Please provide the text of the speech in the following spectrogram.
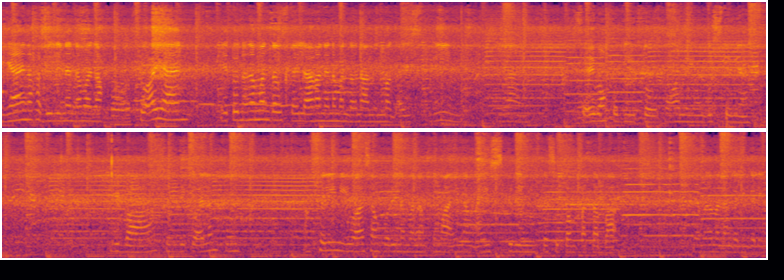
Ayan, nakabili na naman ako. So, ayan. Ito na naman daw. Kailangan na naman daw namin mag-ice cream. Ayan. So, ewan ko dito kung ano yung gusto niya. Diba? So, hindi ko alam kung Actually, iniiwasan ko rin naman ang kumain ng ice cream kasi pampataba. Kaya naman ang galing-galing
